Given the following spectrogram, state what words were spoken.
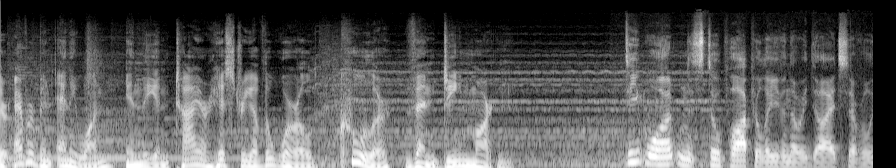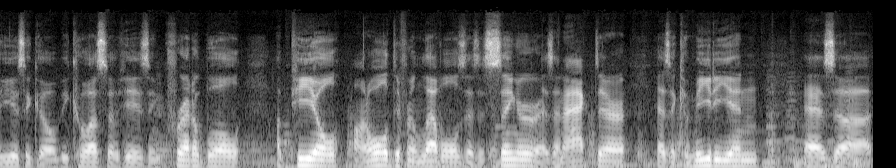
there ever been anyone in the entire history of the world cooler than Dean Martin? Dean Martin is still popular even though he died several years ago because of his incredible appeal on all different levels as a singer, as an actor, as a comedian, as a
